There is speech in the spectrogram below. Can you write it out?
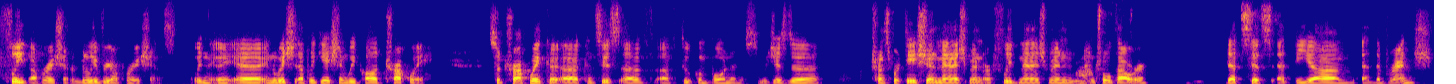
fleet operation or delivery operations, in, uh, in which application we call it truckway. So truckway uh, consists of, of two components, which is the transportation management or fleet management control tower that sits at the um, at the branch.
